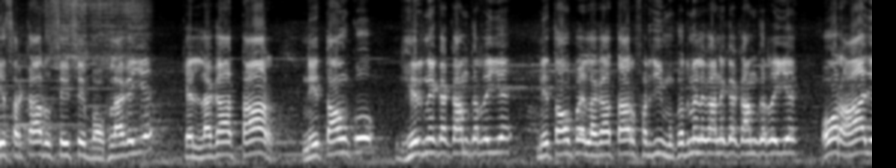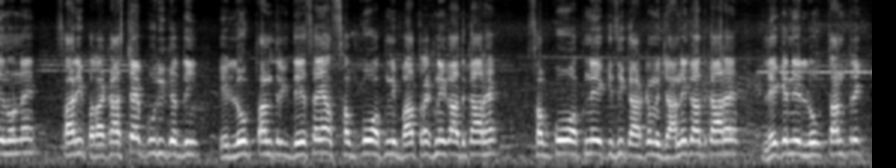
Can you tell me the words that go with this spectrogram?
ये सरकार उससे इसे बौखला गई है कि लगातार नेताओं को घेरने का काम कर रही है। नेताओं पर लगातार फर्जी मुकदमे लगाने का काम कर रही है और आज इन्होंने सारी पराकाष्ठाएँ पूरी कर दी। ये लोकतांत्रिक देश है, यहाँ सबको अपनी बात रखने का अधिकार है, सबको अपने किसी कार्यक्रम में जाने का अधिकार है, लेकिन ये लोकतांत्रिक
